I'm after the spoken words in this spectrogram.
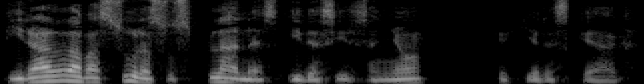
Tirar a la basura sus planes y decir, Señor, ¿qué quieres que haga?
